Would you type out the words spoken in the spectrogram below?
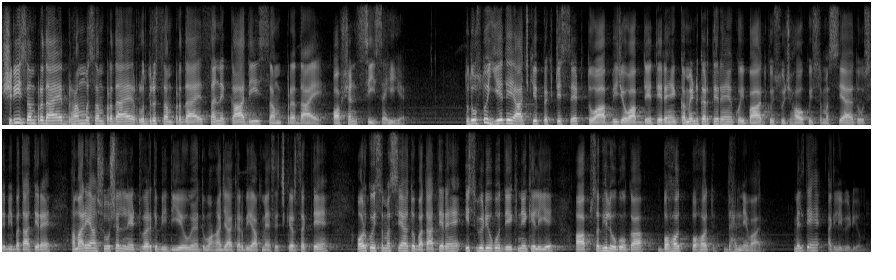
श्री संप्रदाय, ब्रह्म संप्रदाय, रुद्र संप्रदाय, सनकादि संप्रदाय। ऑप्शन सी सही है। तो दोस्तों, ये थे आज के प्रैक्टिस सेट तो आप भी जवाब देते रहें कमेंट करते रहें। कोई बात, कोई सुझाव, कोई समस्या है तो उसे भी बताते रहें। हमारे यहाँ सोशल नेटवर्क भी दिए हुए हैं तो वहाँ जाकर भी आप मैसेज कर सकते हैं। और कोई समस्या है तो बताते रहें। इस वीडियो को देखने के लिए आप सभी लोगों का बहुत बहुत धन्यवाद। मिलते हैं अगली वीडियो में।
